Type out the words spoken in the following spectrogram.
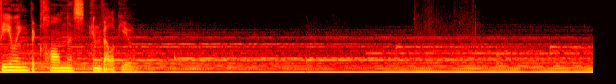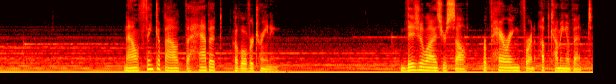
feeling the calmness envelop you. Now think about the habit of overtraining. Visualize yourself preparing for an upcoming event.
